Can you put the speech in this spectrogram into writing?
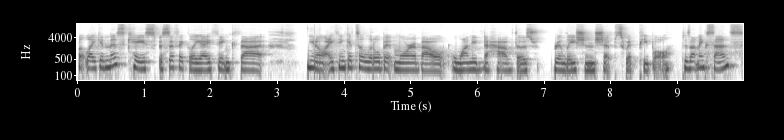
But like in this case specifically i think that you know i think it's a little bit more about wanting to have those relationships with people does that make sense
